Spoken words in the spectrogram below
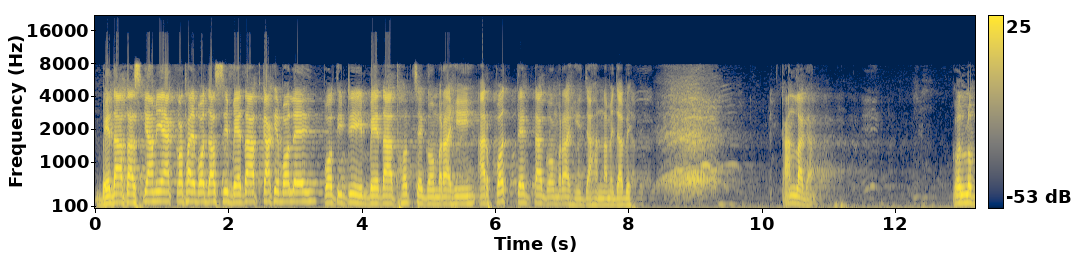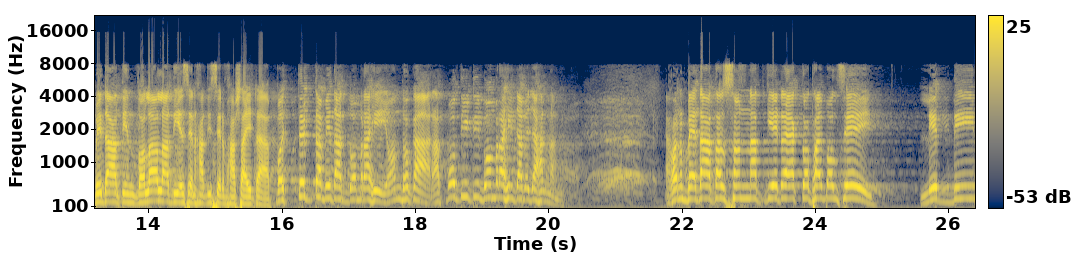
বেদাত, আজকে আমি এক কথায় বোঝাচ্ছি, বেদাত কাকে বলে? প্রতিটি বেদাত হচ্ছে গমরাহি, আর প্রত্যেকটা গমরাহি জাহান নামে যাবে। কান লাগান। করল বেদাতিন দলালা দিয়েছেন হাদিসের ভাষা এটা। প্রত্যেকটা বেদাত গমরাহি, অন্ধকার, আর প্রতিটি গমরাহি যাবে জাহান নামে এখন বেদাত আর সন্ন্যাত কি এটা এক কথায় বলছে? লিদ্দিন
